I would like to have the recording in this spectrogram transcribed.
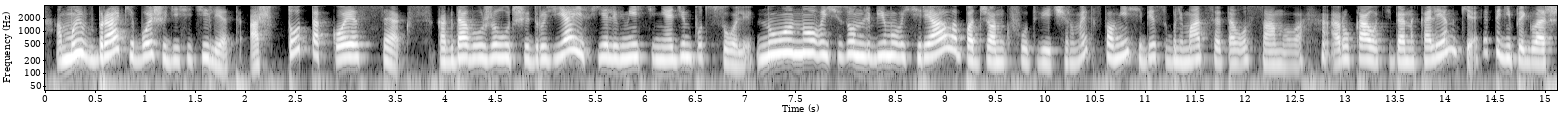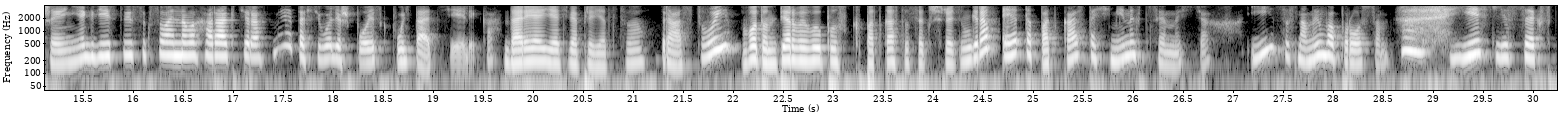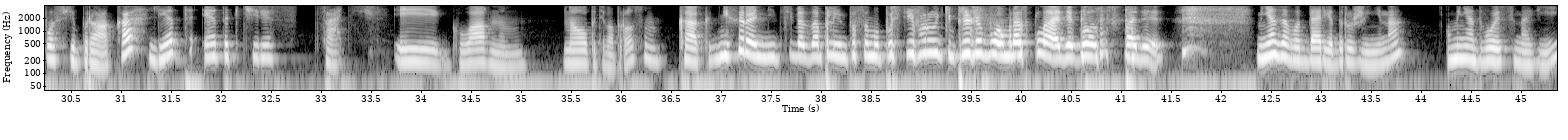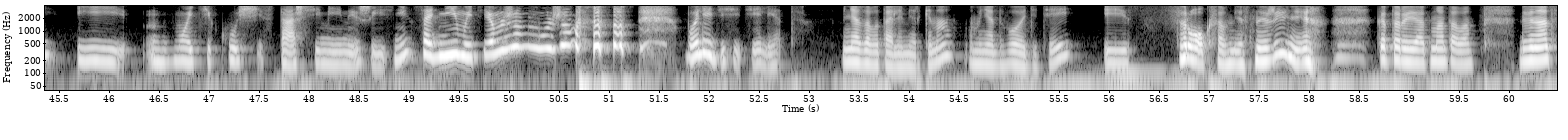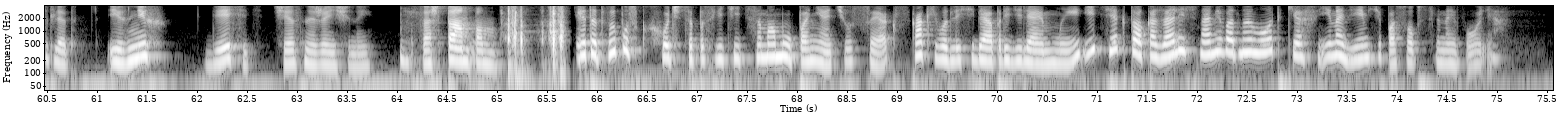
А Мы в браке больше 10 лет. А что такое секс? Когда вы уже лучшие друзья и съели вместе не один пуд соли. Но новый сезон любимого сериала под джанк фуд вечером это вполне себе сублимация того самого. А рука у тебя на коленке это не приглашение к действию сексуального характера. Это всего лишь поиск пульта от телека. Дарья, я тебя приветствую. Здравствуй. Вот он, первый выпуск подкаста «Секс Шрёдингера». Это подкаст о семейных ценностях и с основным вопросом. Есть ли секс после брака лет эдак через цать? И главным на опыте вопросом, как не хоронить себя за плинтусом, опустив руки при любом раскладе, господи. Меня зовут Дарья Дружинина, у меня двое сыновей, и мой текущий стаж семейной жизни с одним и тем же мужем более 10 лет. Меня зовут Аля Миркина, у меня двое детей, и срок совместной жизни, который я отмотала, 12 лет. Из них 10 честной женщиной со штампом. Этот выпуск хочется посвятить самому понятию секс, как его для себя определяем мы и те, кто оказались с нами в одной лодке и надеемся по собственной воле.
